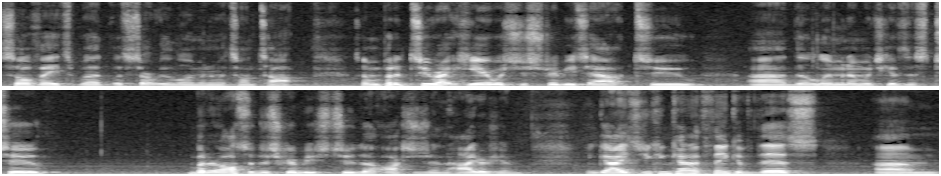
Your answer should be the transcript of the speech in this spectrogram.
sulfates, but let's start with aluminum. It's on top. So I'm going to put a 2 right here, which distributes out to uh, the aluminum, which gives us 2, but it also distributes to the oxygen and hydrogen. And guys, you can kind of think of this um,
